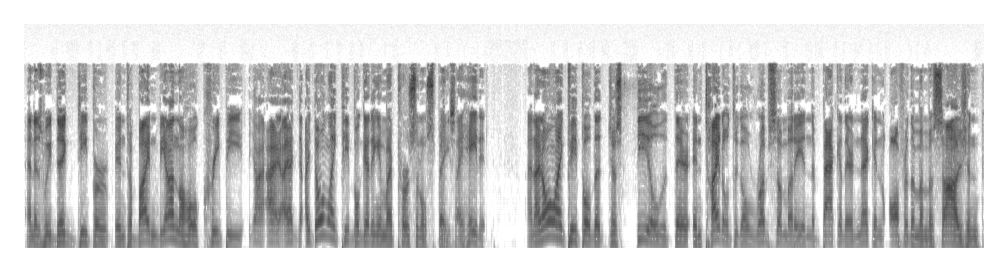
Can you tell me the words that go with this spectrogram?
And as we dig deeper into Biden, beyond the whole creepy, I, I, I don't like people getting in my personal space. I hate it. And I don't like people that just feel that they're entitled to go rub somebody in the back of their neck and offer them a massage. And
